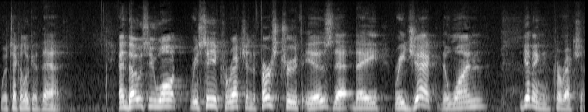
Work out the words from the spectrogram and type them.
We'll take a look at that. And those who won't receive correction, the first truth is that they reject the one giving correction.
